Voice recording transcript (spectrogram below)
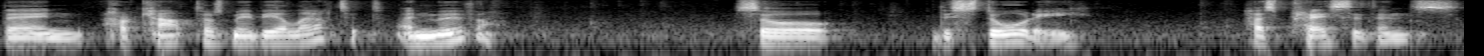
then her captors may be alerted and move her. So the story has precedence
